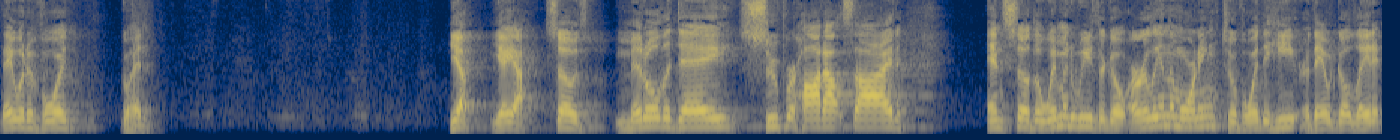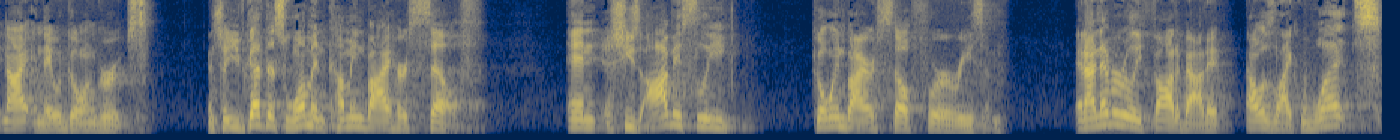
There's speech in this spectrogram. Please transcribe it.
they would avoid. Go ahead. Yep, yeah, yeah. So it's middle of the day, super hot outside. And so the women would either go early in the morning to avoid the heat, or they would go late at night and they would go in groups. And so you've got this woman coming by herself, and she's obviously going by herself for a reason. And I never really thought about it. I was like, what?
